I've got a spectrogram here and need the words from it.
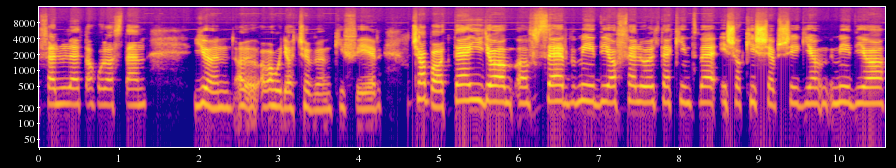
felület, ahol aztán jön, ahogy a csövön kifér. Csaba, te így a, a szerb média felől tekintve, és a kisebbségi média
